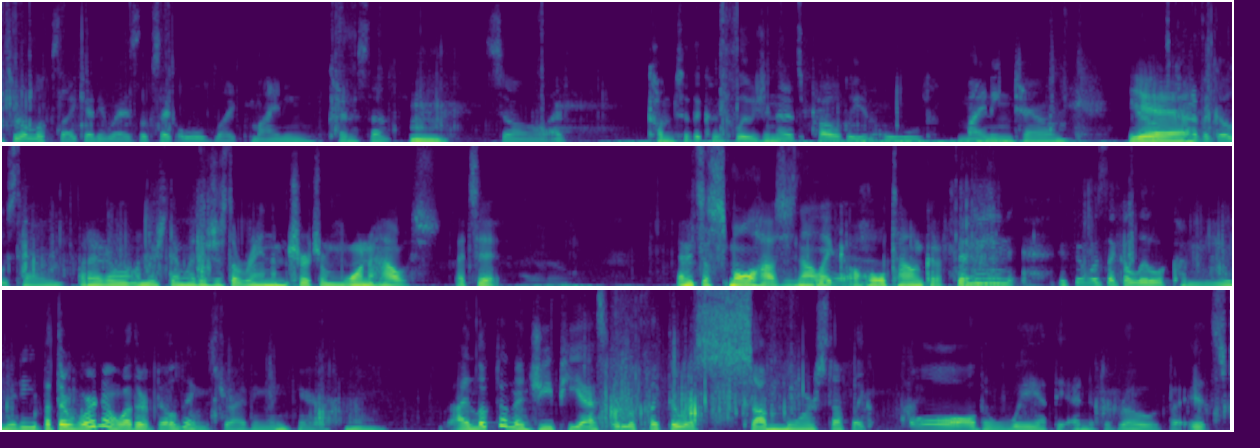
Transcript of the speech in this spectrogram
That's what it looks like anyways. Looks like old like mining kind of stuff. Mm. So I've come to the conclusion that it's probably an old mining town. Now It's Yeah, kind of a ghost town. but I don't understand why there's just a random church in one house. That's it. I don't know. And it's a small house. It's not like a whole town could have I fit in mean, if it was like a little community, but there were no other buildings driving in here. Mm. I looked on the GPS. It looked like there was some more stuff like all the way at the end of the road, but it's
